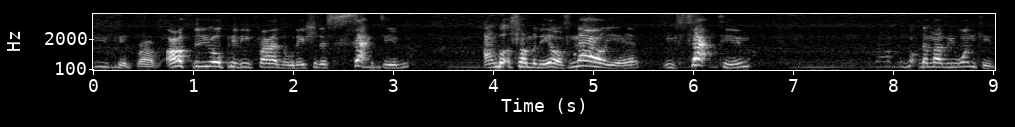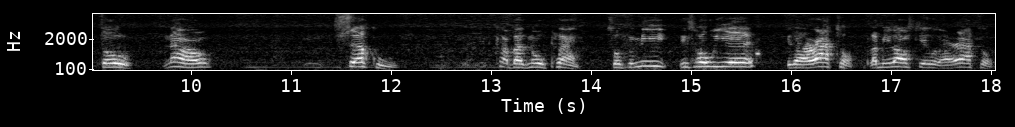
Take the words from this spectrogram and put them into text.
Stupid, bro. After the European League final, they should have sacked him and got somebody else. Now, yeah, we sacked him. He's not the man we wanted. So now, in circles, this club has no plan. So for me, this whole year is a rattle. I mean, last year was a rattle.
